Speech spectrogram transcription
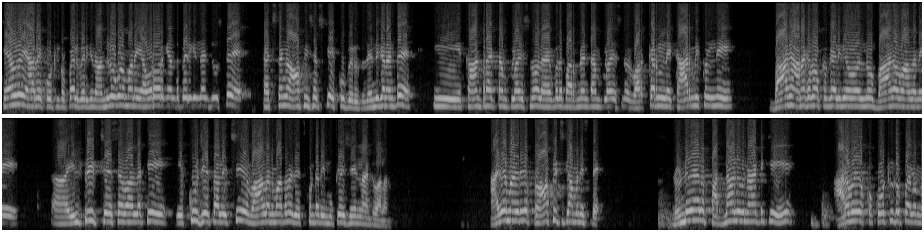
కేవలం యాభై కోట్ల రూపాయలు పెరిగింది. అందులో కూడా మనం ఎవరెవరికి ఎంత పెరిగిందని చూస్తే ఖచ్చితంగా ఆఫీసర్స్కి ఎక్కువ పెరుగుతుంది. ఎందుకంటే ఈ కాంట్రాక్ట్ ఎంప్లాయీస్నో లేకపోతే పర్మనెంట్ ఎంప్లాయీస్నో వర్కర్లని కార్మికుల్ని బాగా అనగదొక్కగలిగే వాళ్ళు బాగా వాళ్ళని ఇల్ట్రీట్ చేసే వాళ్ళకి ఎక్కువ జీతాలు ఇచ్చి వాళ్ళని మాత్రమే తెచ్చుకుంటారు ఈ ముఖేష్ జైన్ లాంటి వాళ్ళని. అదే మాదిరిగా ప్రాఫిట్స్ గమనిస్తే రెండు వేల పద్నాలుగు నాటికి అరవై ఒక్క కోట్ల రూపాయలు ఉన్న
